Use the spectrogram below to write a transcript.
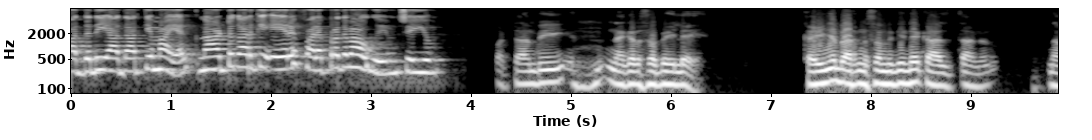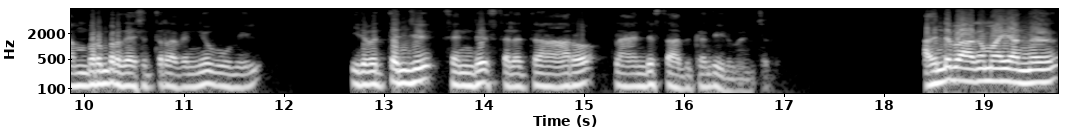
പദ്ധതി യാഥാർത്ഥ്യമായാൽ നാട്ടുകാർക്ക് ഏറെ ഫലപ്രദമാവുകയും ചെയ്യും. പട്ടാമ്പി നഗരസഭയിലെ കഴിഞ്ഞ ഭരണസമിതിയുടെ കാലത്താണ് നമ്പറും പ്രദേശത്ത് റവന്യൂ ഭൂമിയിൽ ഇരുപത്തഞ്ച് സെന്റ് സ്ഥലത്ത് ആറോ പ്ലാന്റ് സ്ഥാപിക്കാൻ തീരുമാനിച്ചത്. അതിന്റെ ഭാഗമായി അന്ന്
